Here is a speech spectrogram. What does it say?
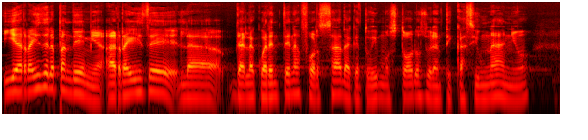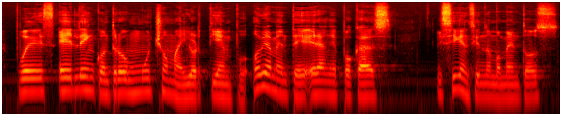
y a raíz de la pandemia, a raíz de la, de la cuarentena forzada que tuvimos todos durante casi un año, pues él encontró mucho mayor tiempo. Obviamente eran épocas y siguen siendo momentos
